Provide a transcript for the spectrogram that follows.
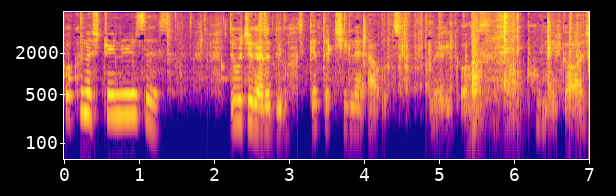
What kind of strainer is this? Do what you gotta do to get the chile out. There you go. Oh my gosh.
